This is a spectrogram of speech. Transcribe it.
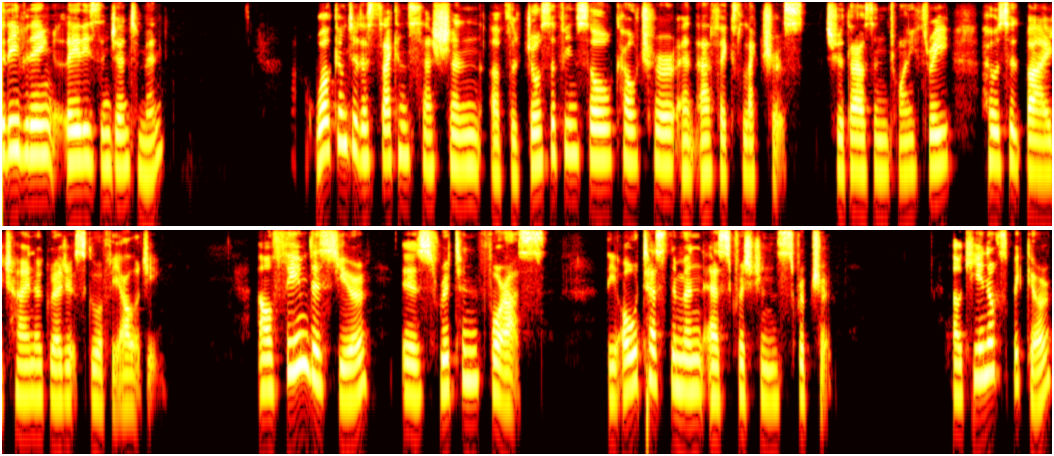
Good evening, ladies and gentlemen. Welcome to the second session of the Josephine So Culture and Ethics Lectures 2023, hosted by China Graduate School of Theology. Our theme this year is Written for Us The Old Testament as Christian Scripture. Our keynote speaker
